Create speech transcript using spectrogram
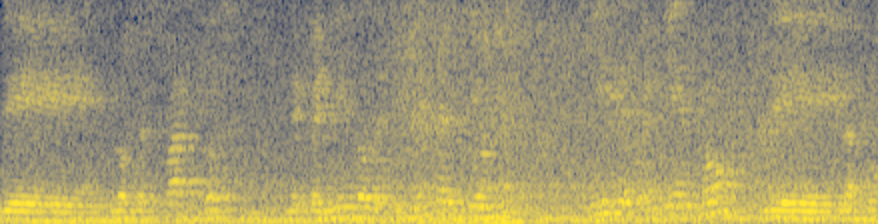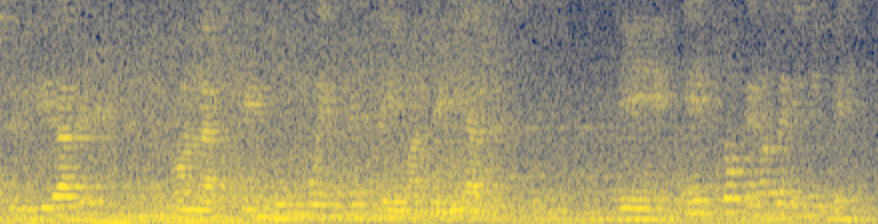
de los espacios dependiendo de tus intenciones y dependiendo de las posibilidades con las que tú cuentes de materiales. Eh, esto que no te limite.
